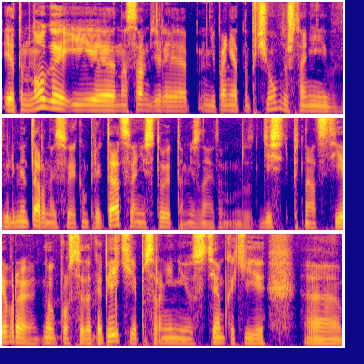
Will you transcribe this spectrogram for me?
Это много, и э, на самом деле непонятно почему, потому что они в элементарной своей комплектации, они стоят, там, не знаю, там 10-15 евро. Ну, просто это копейки по сравнению с тем, какие э,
